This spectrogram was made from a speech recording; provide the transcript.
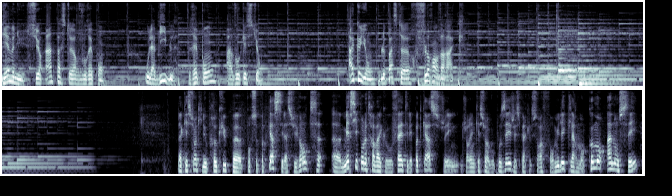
Bienvenue sur Un Pasteur vous répond, où la Bible répond à vos questions. Accueillons le pasteur Florent Varac. La question qui nous préoccupe euh, pour ce podcast, c'est la suivante. Euh, merci pour le travail que vous faites et les podcasts. J'aurais une question à vous poser. J'espère qu'elle sera formulée clairement. Comment annoncer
